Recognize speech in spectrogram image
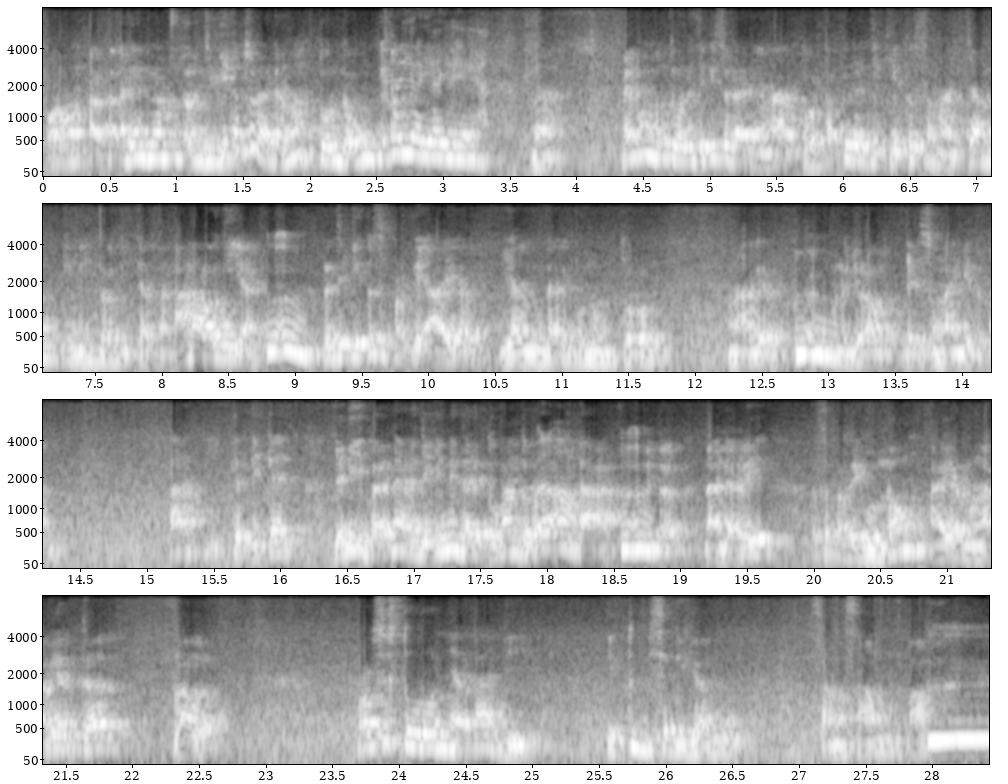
orang ada yang bilang rezeki kan sudah ada yang ngatur nggak mungkin Oh, iya iya iya iya. nah memang betul rezeki sudah ada yang ngatur tapi rezeki itu semacam gini logika analogi ya Mm-mm. rezeki itu seperti air yang dari gunung turun mengalir ke- Mm-mm. menuju laut jadi sungai gitu kan tapi ketika jadi ibaratnya rezeki ini dari Tuhan turun ke Uh-uh. kita Mm-mm. gitu nah dari seperti gunung air mengalir ke laut proses turunnya tadi itu bisa diganggu sama sampah Hmm.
